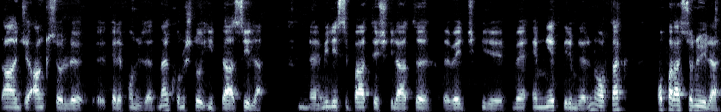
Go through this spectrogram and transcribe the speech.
daha önce ankesörlü e, telefon üzerinden konuştuğu iddiasıyla e, Milli İstihbarat Teşkilatı ve ve emniyet birimlerinin ortak operasyonuyla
